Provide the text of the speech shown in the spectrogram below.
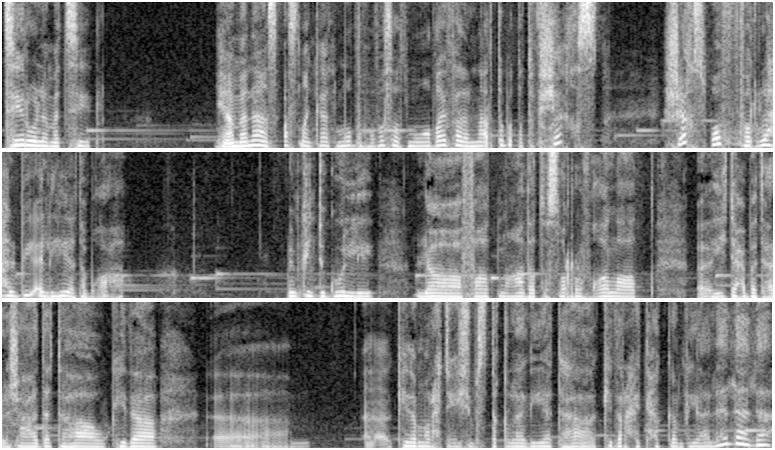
تصير ولا ما تصير؟ يا ناس أصلا كانت موظفة وصلت من وظيفة لأنها ارتبطت في شخص شخص وفر لها البيئة اللي هي تبغاها. يمكن تقول لي لا فاطمة هذا تصرف غلط آه، هي تعبت على شهادتها وكذا آه، آه، كذا ما راح تعيش باستقلاليتها كذا راح يتحكم فيها. لا لا لا.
